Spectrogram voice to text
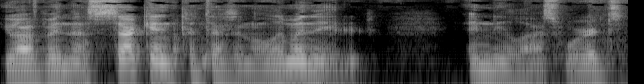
you have been the second contestant eliminated. Any last words?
